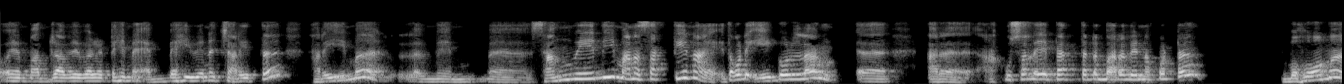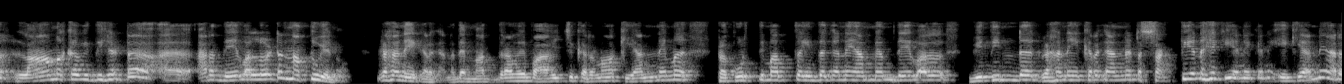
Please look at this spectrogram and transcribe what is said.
ඔය මද්ද්‍රව්‍ය වලට එහෙම ඇබ්බැහි වෙන චරිත හරීම මේ සංවේදී මනසක් තියන අය. එතකොට ඒගොල්ලන් අර අකුසලයේ පැත්තට බර වෙනකොට බොහොම ලාමක විදිහට අර දේවල් වලට නතු වෙනවා. ග්‍රහණය කරගන්න. දැන් මත්ද්‍රව්‍ය පාවිච්චි කරනවා කියන්නෙම ප්‍රකෘතිමත්ව ඉඳගෙන යම් යම් දේවල් විඳින්න ග්‍රහණය කරගන්නට ශක්තිය නැහැ කියන එකනේ. ඒ කියන්නේ අර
